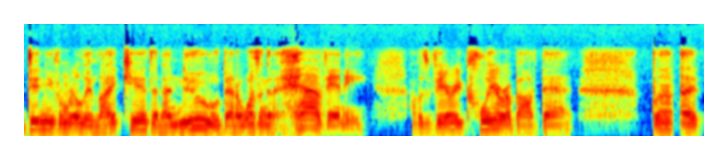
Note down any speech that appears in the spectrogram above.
didn't even really like kids, and I knew that I wasn't going to have any. I was very clear about that. But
